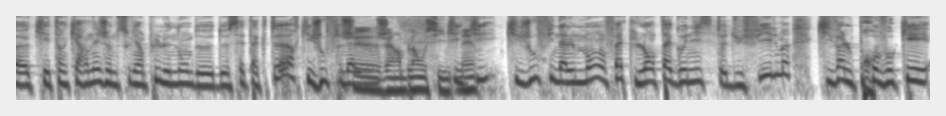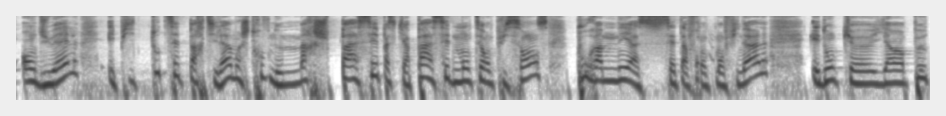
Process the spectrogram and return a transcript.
euh, qui est incarné, je me souviens plus le nom de, de cet acteur, qui joue finalement. J'ai un blanc aussi. Qui, mais... qui- qui joue finalement en fait l'antagoniste du film, qui va le provoquer en duel. Et puis toute cette partie-là, moi je trouve ne marche pas assez parce qu'il n'y a pas assez de montée en puissance pour amener à cet affrontement final. Et donc euh, il y a un peu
